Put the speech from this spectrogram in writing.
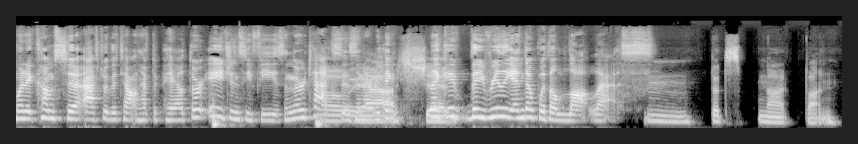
when it comes to after the talent have to pay out their agency fees and their taxes Oh, and yeah, everything, shit. like it, they really end up with a lot less. Mm, that's not fun.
